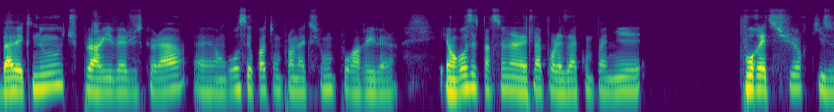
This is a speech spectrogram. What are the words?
bah, avec nous, tu peux arriver jusque-là. en gros, c'est quoi ton plan d'action pour arriver là? Et en gros, cette personne, va être là pour les accompagner pour être sûr qu'ils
